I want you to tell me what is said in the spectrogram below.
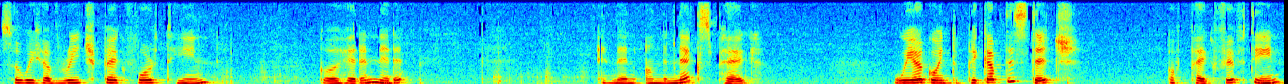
so we have reached peg 14 go ahead and knit it. And then on the next peg we are going to pick up the stitch of peg 15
